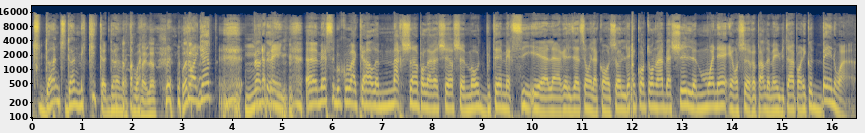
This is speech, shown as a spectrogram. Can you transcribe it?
tu donnes, tu donnes, mais qui te donne à toi? Ben là, what do I get? Nothing. Nothing. Euh, merci beaucoup à Carl Marchand pour la recherche, Maude Boutet, merci, et à la réalisation et la console, l'incontournable Achille Moinet, et on se reparle demain 8 heures, puis on écoute Bain Noir.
